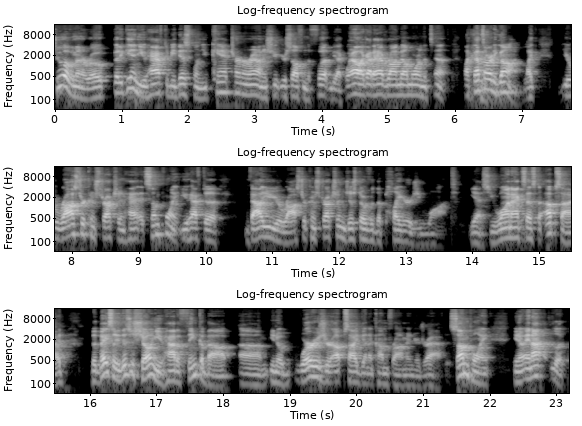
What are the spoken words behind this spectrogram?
two of them in a row. But again, you have to be disciplined. You can't turn around and shoot yourself in the foot and be like, well, I got to have Rondale Moore in the 10th. Like that's already gone. Like your roster construction at some point, you have to value your roster construction just over the players you want. Yes, you want access to upside, but basically, this is showing you how to think about, um, you know, where is your upside going to come from in your draft? At some point, you know, and I look,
